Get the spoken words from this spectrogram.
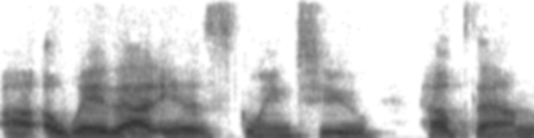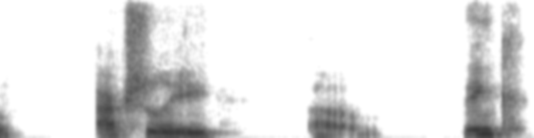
uh, a way that is going to help them actually um, think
